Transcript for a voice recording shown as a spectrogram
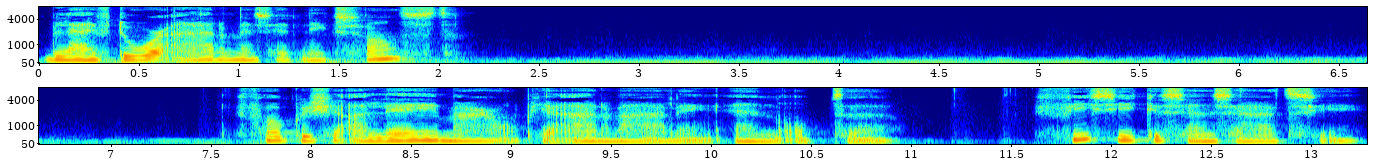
Blijf doorademen, zet niks vast. Focus je alleen maar op je ademhaling en op de fysieke sensatie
